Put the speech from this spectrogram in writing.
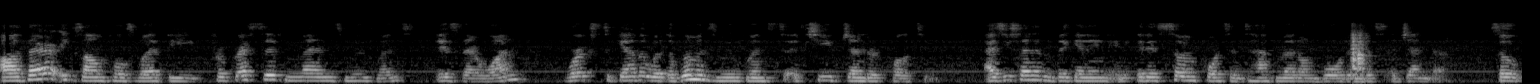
are there examples where the progressive men's movement, is there one, works together with the women's movement to achieve gender equality? As you said in the beginning, it is so important to have men on board in this agenda. So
